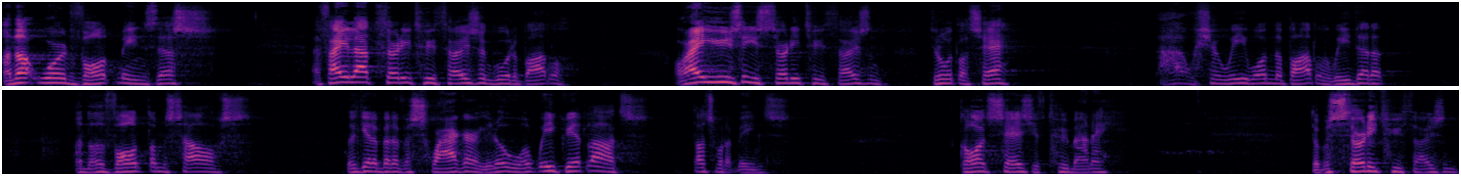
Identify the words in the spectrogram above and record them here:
And that word vaunt means this. If I let 32,000 go to battle, or I use these 32,000, do you know what they'll say? Ah, oh, sure, we won the battle. We did it. And they'll vaunt themselves. They'll get a bit of a swagger. You know, what we great lads? That's what it means. God says you've too many. There was 32,000.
